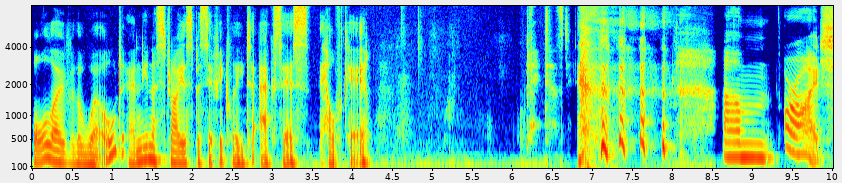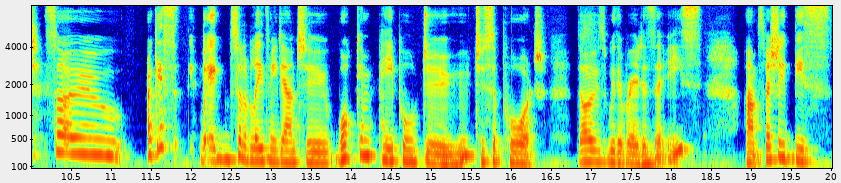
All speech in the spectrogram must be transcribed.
all over the world and in Australia specifically to access healthcare. Um, all right. So I guess it sort of leads me down to what can people do to support those with a rare disease, um, especially this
